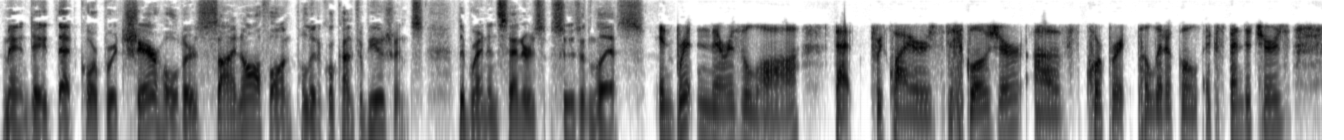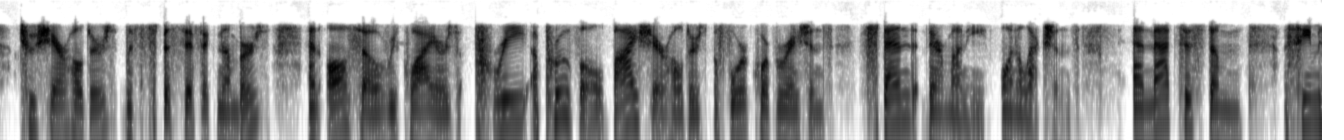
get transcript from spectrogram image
mandate that corporate shareholders sign off on political contributions. The Brennan Center's Susan Liss. In Britain, there is a law that requires disclosure of corporate political expenditures to shareholders with specific numbers and also requires pre approval by shareholders before corporations spend their money on elections. And that system seems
